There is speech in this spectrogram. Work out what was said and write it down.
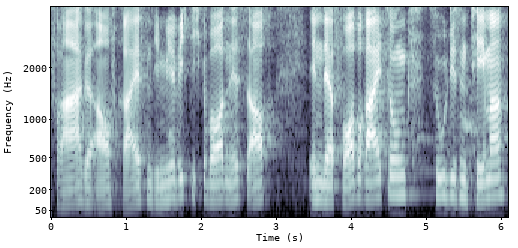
Frage aufgreifen, die mir wichtig geworden ist, auch in der Vorbereitung zu diesem Thema.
